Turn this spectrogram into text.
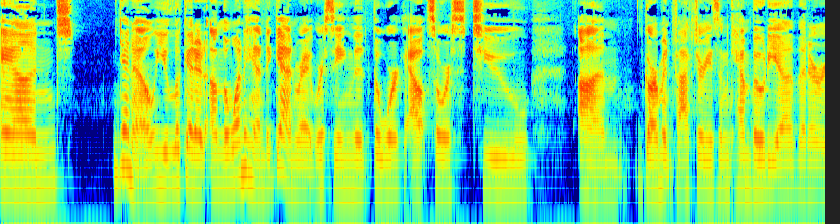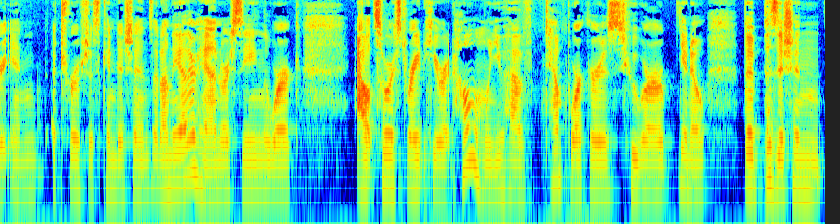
And you know, you look at it on the one hand, again, right? We're seeing the, the work outsourced to um, garment factories in Cambodia that are in atrocious conditions. And on the other hand, we're seeing the work outsourced right here at home when you have temp workers who are, you know, the position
